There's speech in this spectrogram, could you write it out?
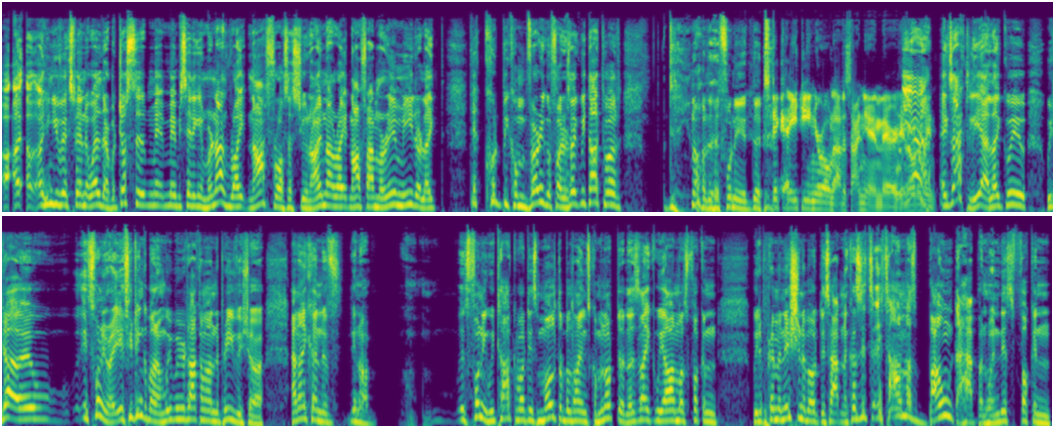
I, I I think you've explained it well there, but just to may, maybe say it again, we're not writing off Rosas Jr. I'm not writing off Amorim either. Like, they could become very good fighters. Like we talked about, you know, the funny, the, Stick eighteen year old Adesanya in there, you know yeah, what I mean? exactly. Yeah, like we we thought. It's funny, right? If you think about him, we, we were talking on the previous show, and I kind of, you know, it's funny. We talked about this multiple times coming up to it. It's like we almost fucking we had a premonition about this happening because it's it's almost bound to happen when this fucking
